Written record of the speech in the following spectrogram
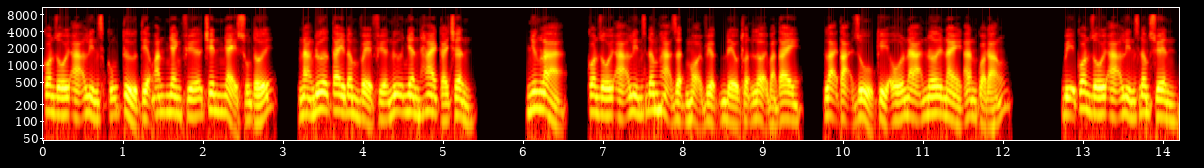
Con rối Á Linh cũng từ tiệm ăn nhanh phía trên nhảy xuống tới, nàng đưa tay đâm về phía nữ nhân hai cái chân. Nhưng là, con rối Á Linh đâm hạ giật mọi việc đều thuận lợi bàn tay, lại tại rủ kỳ ô nạ nơi này ăn quả đắng. Bị con rối Á Linh đâm xuyên,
